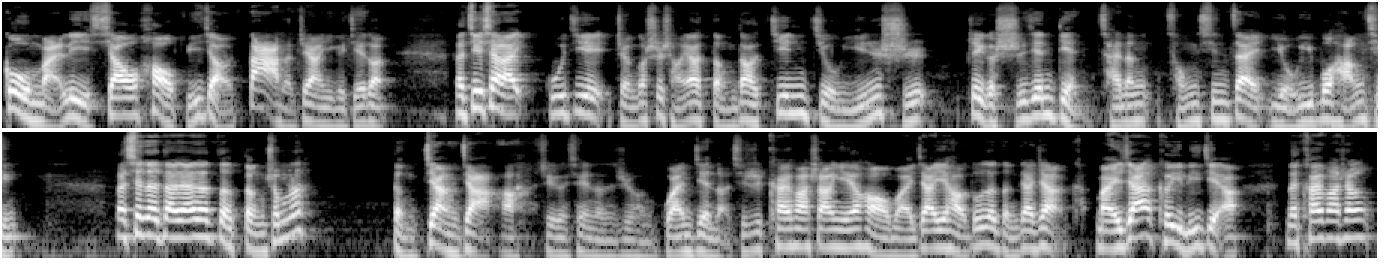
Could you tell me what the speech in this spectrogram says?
购买力消耗比较大的这样一个阶段。那接下来估计整个市场要等到金九银十这个时间点才能重新再有一波行情。那现在大家在等等什么呢？等降价啊，这个现在是很关键的。其实开发商也好，买家也好，都在等降价。买家可以理解啊，那开发商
